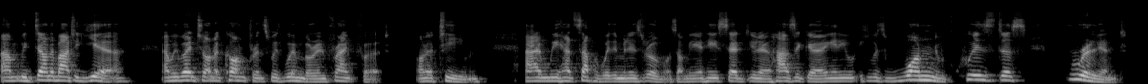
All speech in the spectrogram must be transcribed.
um, we'd done about a year, and we went on a conference with Wimber in Frankfurt on a team. And we had supper with him in his room or something. And he said, you know, how's it going? And he, he was wonderful, quizzed us, brilliant.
